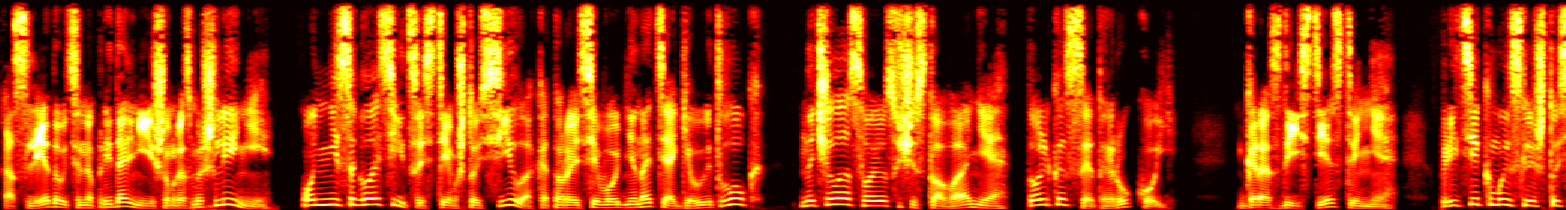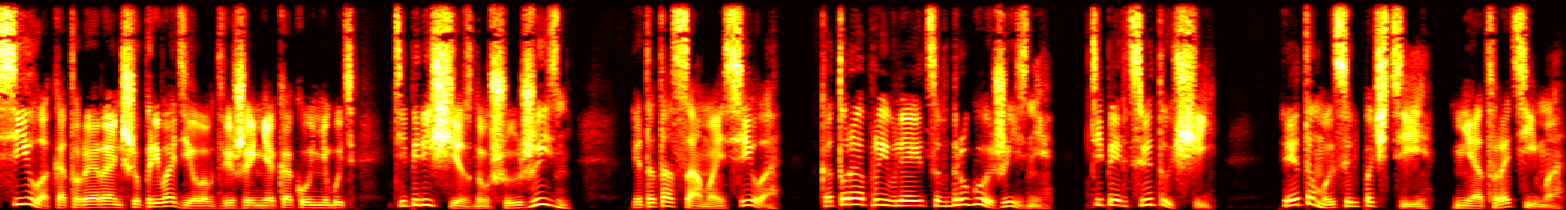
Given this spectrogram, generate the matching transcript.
а следовательно, при дальнейшем размышлении он не согласится с тем, что сила, которая сегодня натягивает лук, начала свое существование только с этой рукой. Гораздо естественнее прийти к мысли, что сила, которая раньше приводила в движение какую-нибудь теперь исчезнувшую жизнь, это та самая сила, которая проявляется в другой жизни, теперь цветущей. Эта мысль почти неотвратима.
